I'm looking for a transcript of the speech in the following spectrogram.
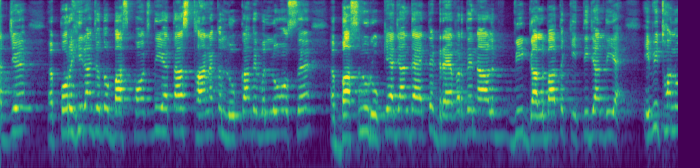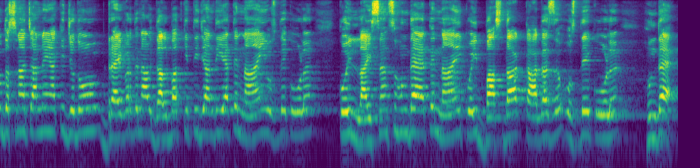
ਅੱਜ ਅ, ਪੁਰਹੀਰਾਂ ਜਦੋਂ ਬੱਸ ਪਹੁੰਚਦੀ ਹੈ ਤਾਂ ਸਥਾਨਕ ਲੋਕਾਂ ਦੇ ਵੱਲੋਂ ਉਸ ਬੱਸ ਨੂੰ ਰੋਕਿਆ ਜਾਂਦਾ ਹੈ ਤੇ ਡਰਾਈਵਰ ਦੇ ਨਾਲ ਵੀ ਗੱਲਬਾਤ ਕੀਤੀ ਜਾਂਦੀ ਹੈ। ਇਹ ਵੀ ਤੁਹਾਨੂੰ ਦੱਸਣਾ ਚਾਹੁੰਦੇ ਆ ਕਿ ਜਦੋਂ ਡਰਾਈਵਰ ਦੇ ਨਾਲ ਗੱਲਬਾਤ ਕੀਤੀ ਜਾਂਦੀ ਹੈ ਤੇ ਨਾ ਹੀ ਉਸਦੇ ਕੋਲ ਕੋਈ ਲਾਇਸੈਂਸ ਹੁੰਦਾ ਹੈ ਤੇ ਨਾ ਹੀ ਕੋਈ ਬੱਸ ਦਾ ਕਾਗਜ਼ ਉਸਦੇ ਕੋਲ ਹੁੰਦਾ ਹੈ।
